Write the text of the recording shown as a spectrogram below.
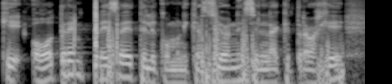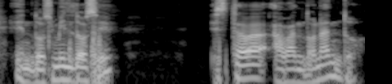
que otra empresa de telecomunicaciones en la que trabajé en 2012 estaba abandonando.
